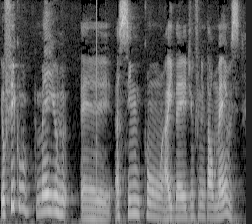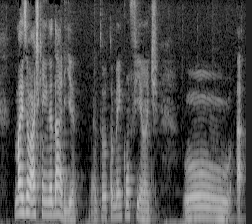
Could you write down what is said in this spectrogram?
Eu fico meio é, assim com a ideia de enfrentar o Mavs, mas eu acho que ainda daria. Eu tô, tô bem confiante. O, a,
